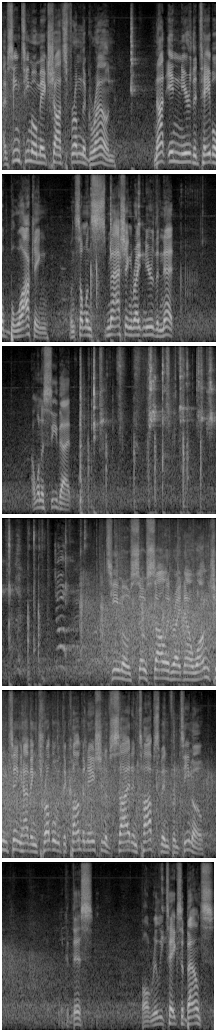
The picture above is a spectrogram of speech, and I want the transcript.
I've seen Timo make shots from the ground, not in near the table blocking when someone's smashing right near the net. I want to see that. Timo so solid right now. Wong Chun Ting having trouble with the combination of side and topspin from Timo. Look at this. Ball really takes a bounce.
